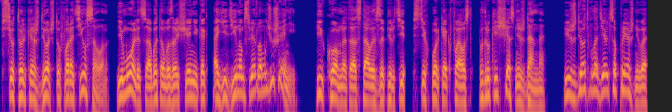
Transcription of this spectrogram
Все только ждет, что воротился он, и молится об этом возвращении как о едином светлом утешении. И комната осталась заперти с тех пор, как Фауст вдруг исчез нежданно. И ждет владельца прежнего.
